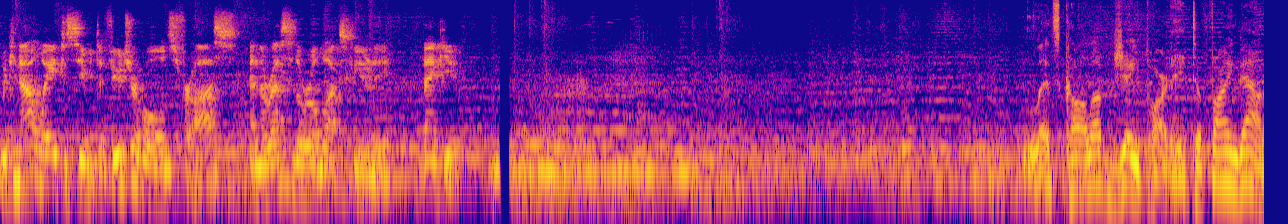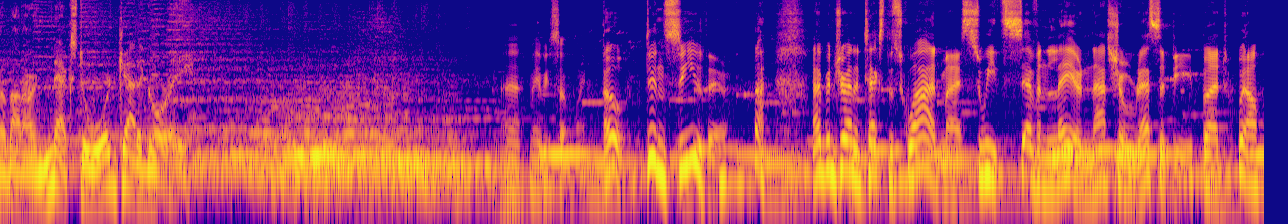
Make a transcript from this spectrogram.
We cannot wait to see what the future holds for us and the rest of the Roblox community. Thank you. Let's call up J Party to find out about our next award category. Maybe something like. Oh, didn't see you there. I've been trying to text the squad my sweet seven layer nacho recipe, but, well,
